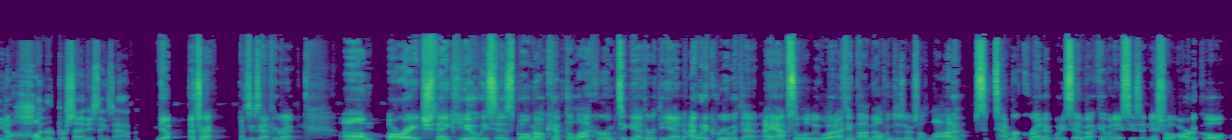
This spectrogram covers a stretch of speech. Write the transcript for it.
You know, hundred percent of these things to happen. Yep, that's right. That's exactly right. Um, RH, thank you. He says Mel kept the locker room together at the end. I would agree with that. I absolutely would. I think Bob Melvin deserves a lot of September credit. What he said about Kevin Acee's initial article,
